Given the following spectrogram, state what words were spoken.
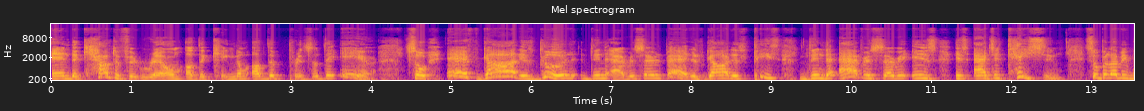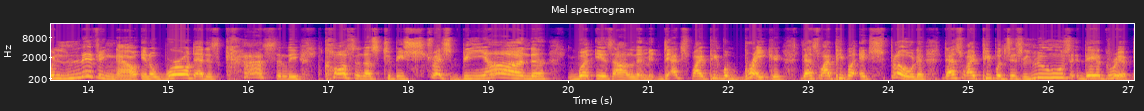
and the counterfeit realm of the kingdom of the prince of the air. So if god is good then the adversary is bad. If god is peace, then the adversary is, is agitation. So, beloved, we're living now in a world that is constantly causing us to be stretched beyond what is our limit. That's why people break. That's why people explode. That's why people just lose their grip.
